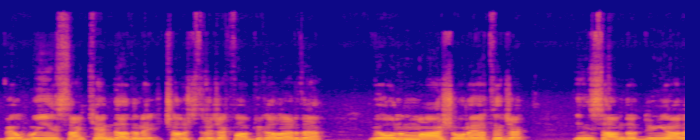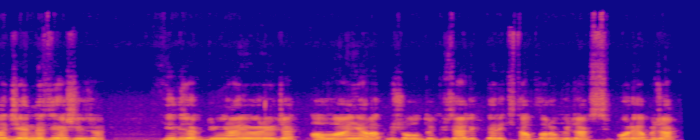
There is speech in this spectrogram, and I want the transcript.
ve bu insan kendi adına çalıştıracak fabrikalarda ve onun maaşı ona yatacak. İnsan da dünyada cenneti yaşayacak. Gidecek dünyayı öğrenecek. Allah'ın yaratmış olduğu güzellikleri, kitaplar okuyacak, spor yapacak.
